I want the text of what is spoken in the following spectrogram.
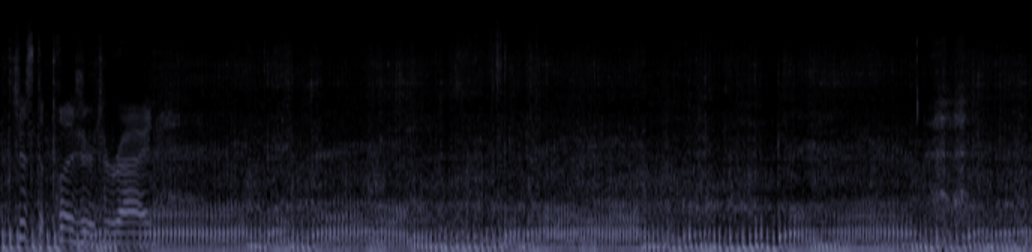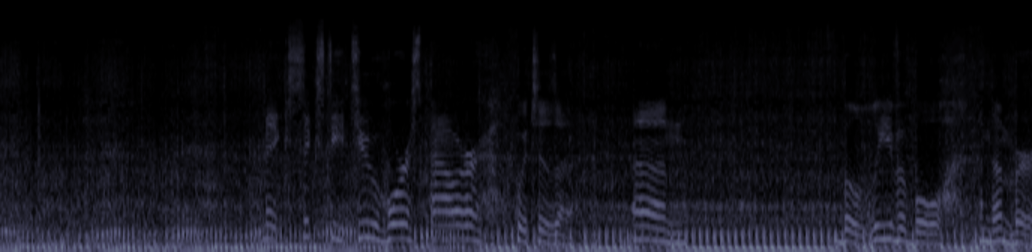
it's just a pleasure to ride. Makes 62 horsepower, which is a unbelievable number.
